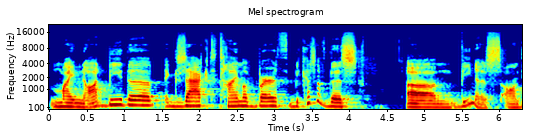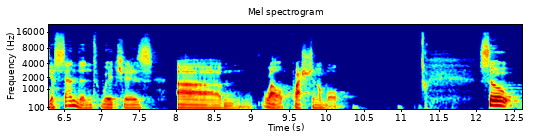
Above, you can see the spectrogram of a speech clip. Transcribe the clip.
might not be the exact time of birth because of this um, Venus on the ascendant, which is, um, well, questionable. So,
